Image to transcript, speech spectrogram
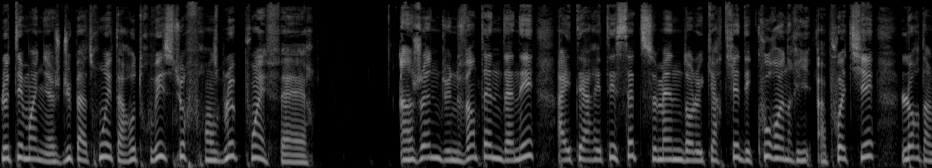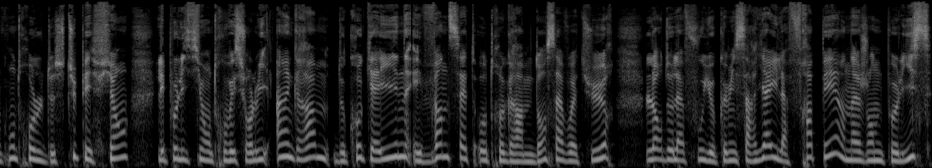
Le témoignage du patron est à retrouver sur francebleu.fr. Un jeune d'une vingtaine d'années a été arrêté cette semaine dans le quartier des Couronneries à Poitiers lors d'un contrôle de stupéfiants. Les policiers ont trouvé sur lui un gramme de cocaïne et 27 autres grammes dans sa voiture. Lors de la fouille au commissariat, il a frappé un agent de police.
